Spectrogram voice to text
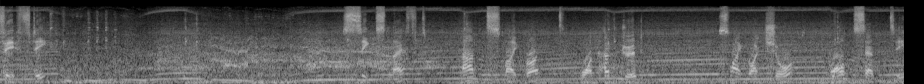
50, 6 left, and slight right, 100, slight right short, 170,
